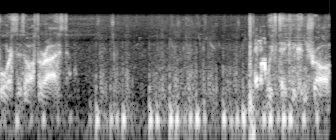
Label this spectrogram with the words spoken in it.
Force is authorized. We've taken control.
